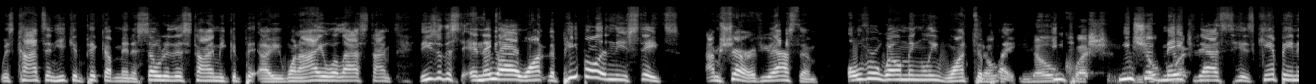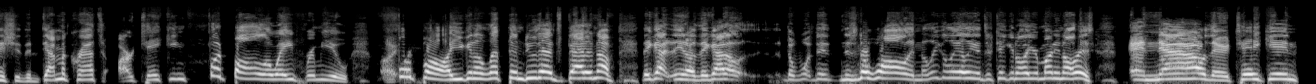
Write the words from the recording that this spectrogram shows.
Wisconsin. He can pick up Minnesota this time. He could pick, uh, he won Iowa last time. These are the and they all want the people in these states. I'm sure if you ask them, overwhelmingly want to no, play. No he, question. He should no make question. that his campaign issue. The Democrats are taking football away from you. I, football. Are you going to let them do that? It's bad enough. They got, you know, they got a, the, the, there's no wall and illegal aliens are taking all your money and all this. And now they're taking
